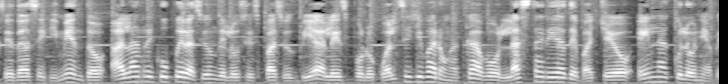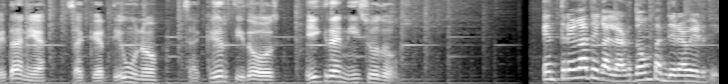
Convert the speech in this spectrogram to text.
se da seguimiento a la recuperación de los espacios viales, por lo cual se llevaron a cabo las tareas de bacheo en la colonia Betania, Saquerti 1, Saquerti 2 y Granizo 2. Entrega de galardón Bandera Verde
